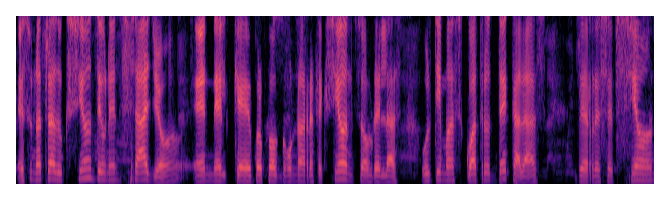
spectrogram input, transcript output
Es una traducción de un ensayo en el que propongo una reflexión sobre las últimas cuatro décadas de recepción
